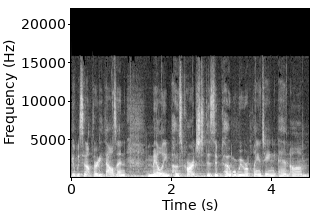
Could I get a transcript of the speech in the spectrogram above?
We sent out 30,000 mailing postcards to the zip code where we were planting, and um,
